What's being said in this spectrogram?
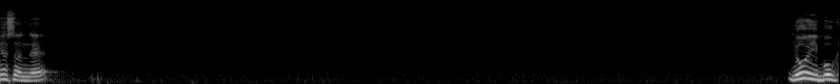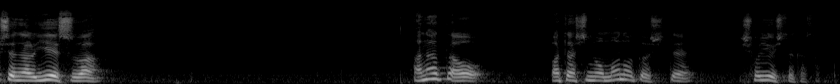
皆さんね良い牧者なるイエスはあなたを私のものとして所有してくださっている。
